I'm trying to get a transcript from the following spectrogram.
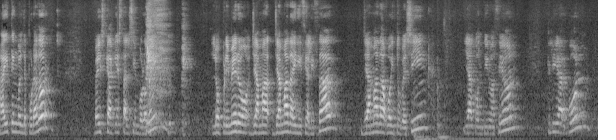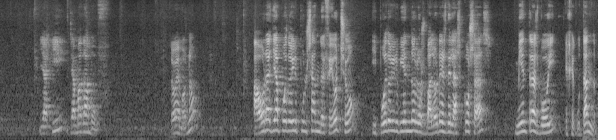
Ahí tengo el depurador, veis que aquí está el símbolo main, lo primero llamada inicializar, llamada way to sync y a continuación clear ball y aquí llamada move. Lo vemos, ¿no? Ahora ya puedo ir pulsando F8 y puedo ir viendo los valores de las cosas mientras voy ejecutando.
